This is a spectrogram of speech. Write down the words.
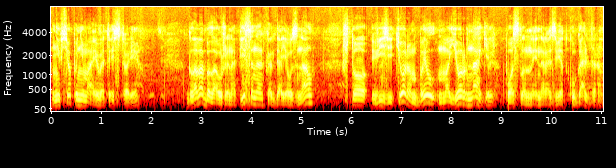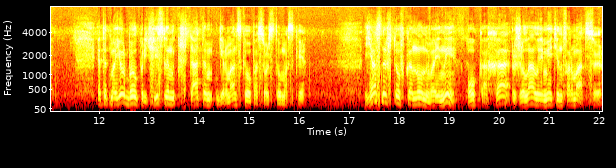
не все понимаю в этой истории. Глава была уже написана, когда я узнал, что визитером был майор Нагель, посланный на разведку Гальдером. Этот майор был причислен к штатам германского посольства в Москве. Ясно, что в канун войны ОКХ желала иметь информацию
